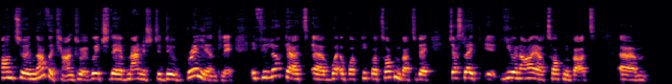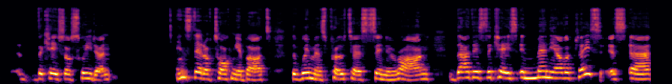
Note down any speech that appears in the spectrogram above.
onto another country, which they have managed to do brilliantly. If you look at uh, what, what, people are talking about today, just like you and I are talking about um, the case of Sweden, instead of talking about the women's protests in Iran, that is the case in many other places. Uh,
